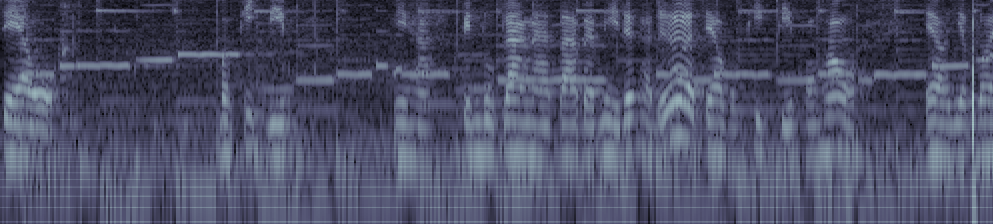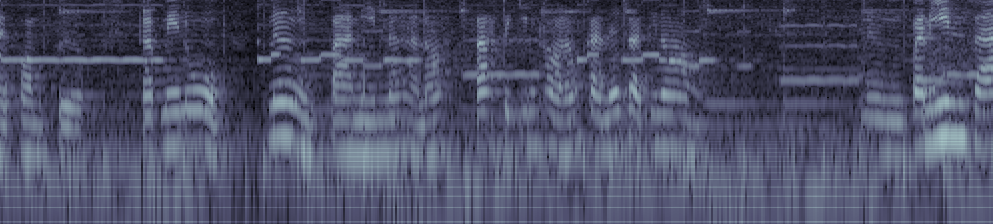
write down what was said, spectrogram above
แจวบักพริกดิบนี่ค่ะ เป็นรูปร่างหน้าตาแบบนี้ด้อค่ะ เด้อแจวบักพริกดิบของเฮาแล้วเรียบร้อยพร้อมเสิร์ฟกับเมนูนึ่งปลานินนะคะเนาะไปไปกินข้าวน้ำกันเด้จ้าพี่น้องหนึ่งปลานิ่นจ้า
